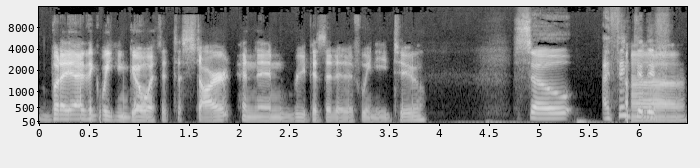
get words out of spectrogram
but I, I think we can go with it to start and then revisit it if we need to. So I think that Uh,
